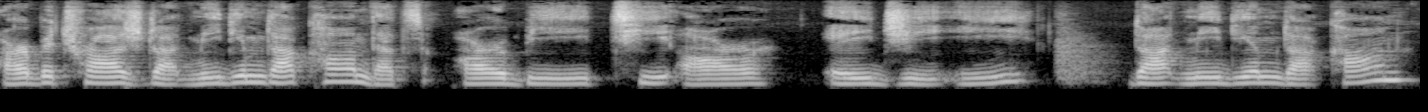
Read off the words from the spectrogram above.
arbitrage.medium.com. That's R B T R A G E dot medium.com.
